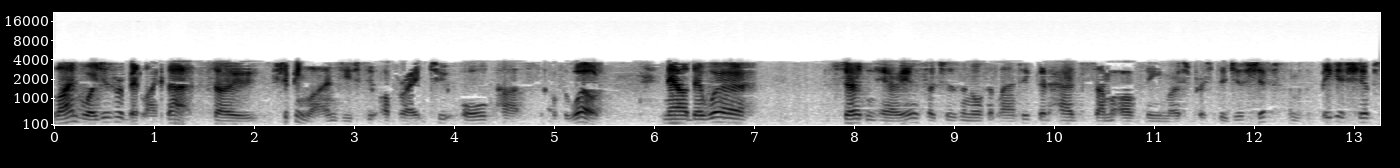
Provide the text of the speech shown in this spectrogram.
Line voyages were a bit like that. So shipping lines used to operate to all parts of the world. Now there were certain areas, such as the North Atlantic, that had some of the most prestigious ships, some of the biggest ships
